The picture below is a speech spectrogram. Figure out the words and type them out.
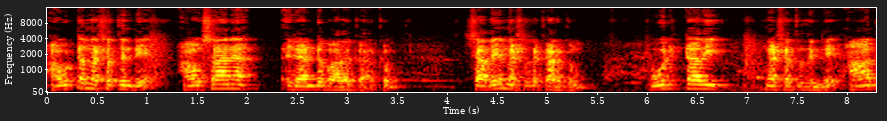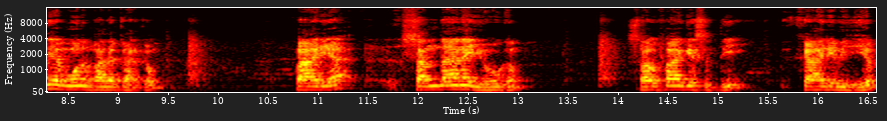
ഔട്ട നക്ഷത്രത്തിന്റെ അവസാന രണ്ട് പാദക്കാർക്കും ചതയ നക്ഷത്രക്കാർക്കും പൂരിട്ടാതി നക്ഷത്രത്തിന്റെ ആദ്യ മൂന്ന് പാദക്കാർക്കും ഭാര്യ സന്താന യോഗം സൗഭാഗ്യസിദ്ധി കാര്യവിജയം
